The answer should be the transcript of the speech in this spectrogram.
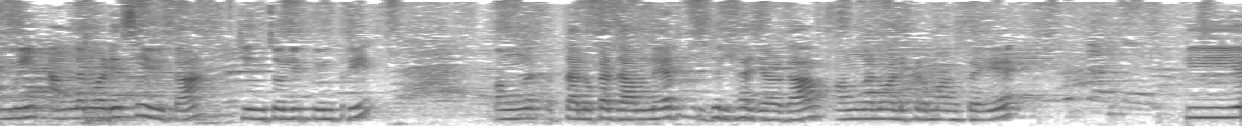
मी अंगणवाडी सेविका चिंचोली पिंपरी अंग तालुका जामनेर जिल्हा जळगाव अंगणवाडी क्रमांक एक. की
